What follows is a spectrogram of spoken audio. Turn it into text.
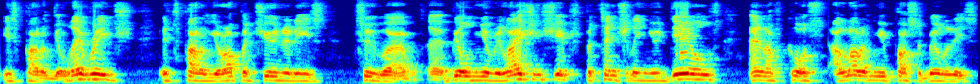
is part of your leverage. It's part of your opportunities to uh, uh, build new relationships, potentially new deals, and of course, a lot of new possibilities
